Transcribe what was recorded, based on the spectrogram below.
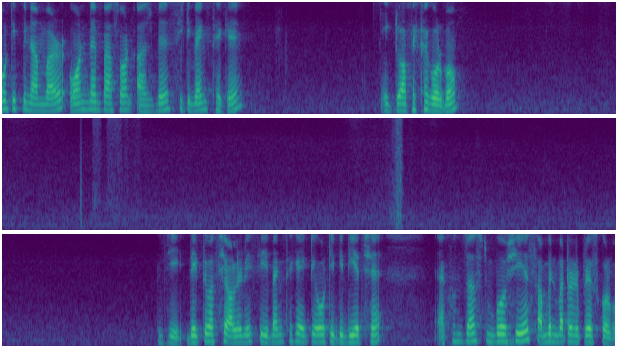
OTP number one time password আসবে সিটি ব্যাংক থেকে। একটু অপেক্ষা করব। জি, দেখতে পাচ্ছি অলরেডি সি ব্যাংক থেকে একটি ওটিপি দিয়েছে। এখন জাস্ট বসিয়ে সাবমিট বাটনে প্রেস করব।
